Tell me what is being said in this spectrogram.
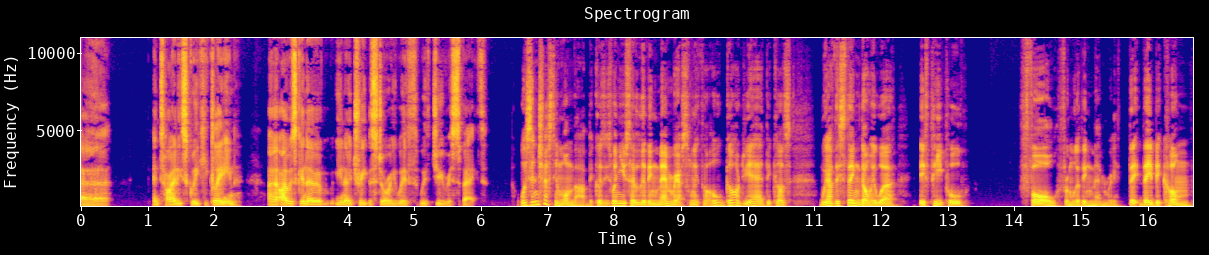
uh, entirely squeaky clean, uh, I was going to, you know, treat the story with with due respect. Well, it's an interesting one that because it's when you said living memory, I suddenly thought, oh God, yeah, because we have this thing, don't we, where if people fall from living memory, they they become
